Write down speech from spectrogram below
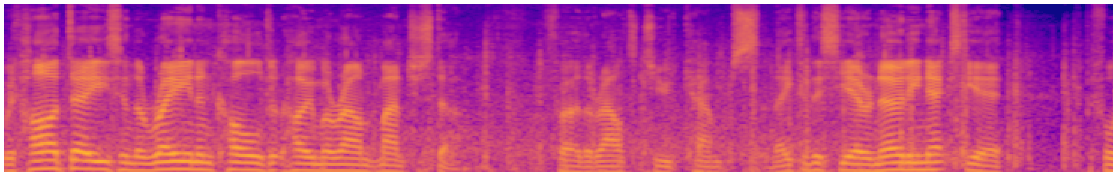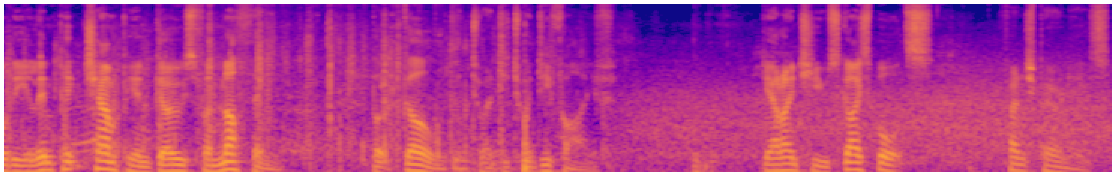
with hard days in the rain and cold at home around Manchester. Further altitude camps later this year and early next year before the Olympic champion goes for nothing but gold in 2025. Geraint Hughes, Sky Sports, French Pyrenees.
